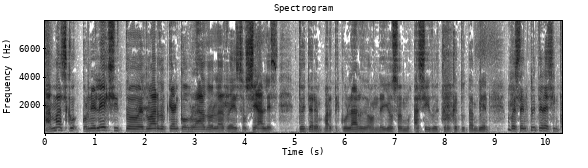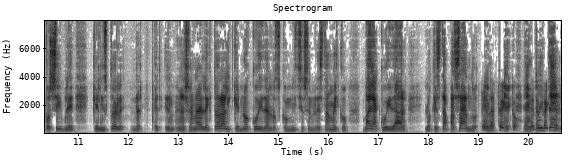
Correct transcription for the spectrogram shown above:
Además, con, el éxito, Eduardo, que han cobrado las redes sociales, Twitter en particular, de donde yo soy asido y creo que tú también, pues en Twitter es imposible que el Instituto Nacional Electoral, que no cuida los comicios en el Estado de México, vaya a cuidar lo que está pasando. En, efecto. En, Twitter,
